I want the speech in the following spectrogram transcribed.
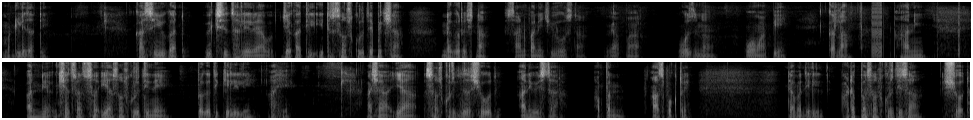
म्हटले जाते. कांस्य युगात विकसित झालेल्या जगातील इतर संस्कृतीपेक्षा नगररचना सांडपाण्याची व्यवस्था व्यापार वजनं व मापे कला आणि अन्य क्षेत्रात स या संस्कृतीने प्रगती केलेली आहे. अशा या संस्कृतीचा शोध आणि विस्तार आपण आज बघतो आहे त्यामधील हडप्पा संस्कृतीचा शोध.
